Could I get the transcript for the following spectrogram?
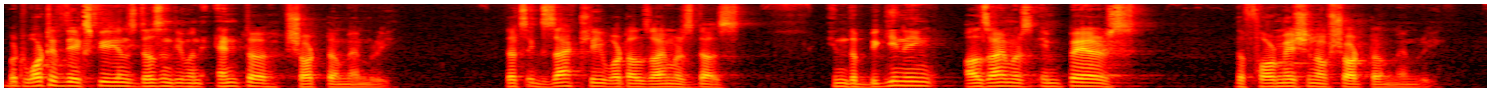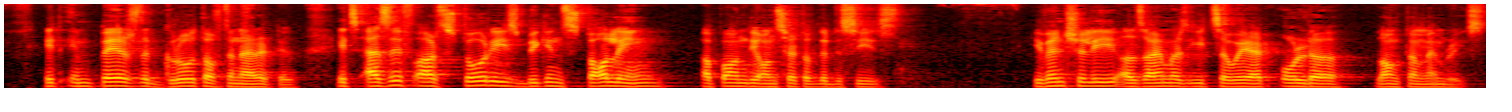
But what if the experience doesn't even enter short term memory? That's exactly what Alzheimer's does. In the beginning, Alzheimer's impairs the formation of short term memory. It impairs the growth of the narrative. It's as if our stories begin stalling upon the onset of the disease. Eventually, Alzheimer's eats away at older long term memories.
